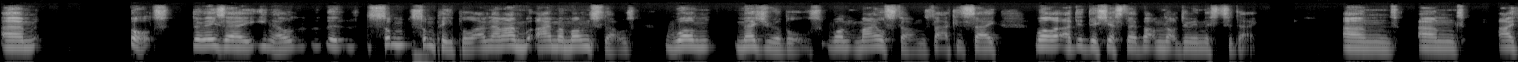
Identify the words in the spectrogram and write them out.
um, but there is a you know the, some some people, and I'm I'm amongst those want measurables, want milestones that I can say, well, I did this yesterday, but I'm not doing this today. And and I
